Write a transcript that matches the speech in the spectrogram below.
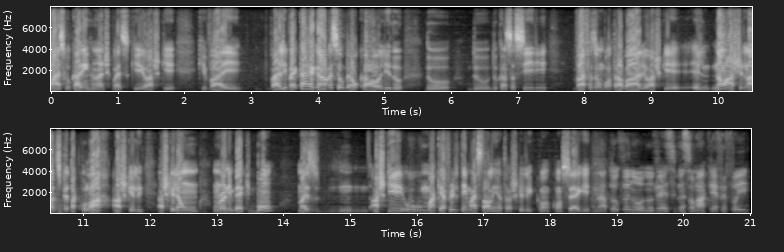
mais que o Karen Hunt, que, vai, que eu acho que, que vai, vai, ali, vai carregar, vai ser o bel cow ali do, do, do, do Kansas City. Vai fazer um bom trabalho, eu acho que ele não acho ele nada espetacular, acho que ele acho que ele é um, um running back bom, mas hum, acho que o, o McCaffrey ele tem mais talento, acho que ele con- consegue Não é toa que foi no, no draft, se pensar, o McCaffrey foi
